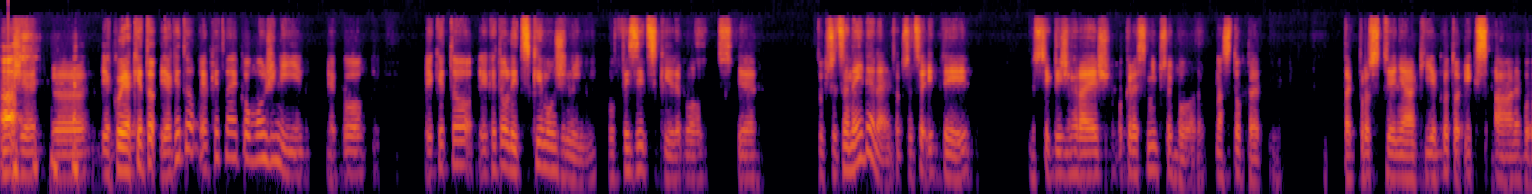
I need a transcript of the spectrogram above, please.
A... Že, uh, jako jak, je to, jak, je to, jak je to jako možný, jako, jak, je to, jak je to lidsky možný, nebo fyzicky, nebo prostě to přece nejde, ne? To přece i ty, prostě když hraješ okresní přebor na stoper, tak prostě nějaký jako to XA nebo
